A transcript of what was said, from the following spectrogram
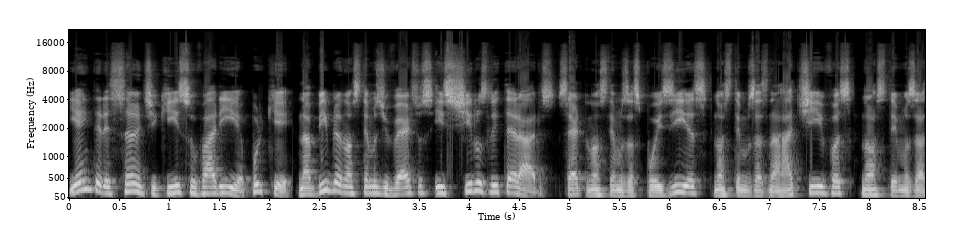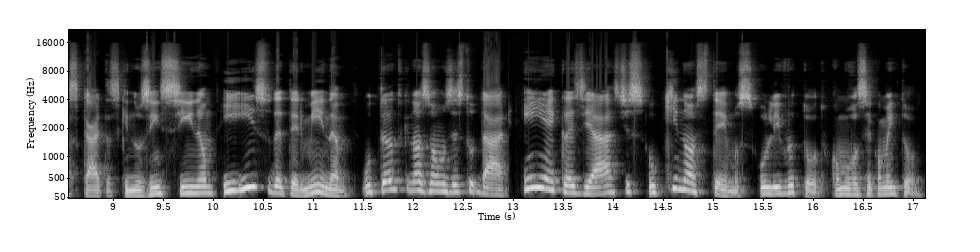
E é interessante que isso varia, porque na Bíblia nós temos diversos estilos literários, certo? Nós temos as poesias, nós temos as narrativas, nós temos as cartas que nos ensinam, e isso determina o tanto que nós vamos estudar. Em Eclesiastes, o que nós temos? O livro todo, como você comentou.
